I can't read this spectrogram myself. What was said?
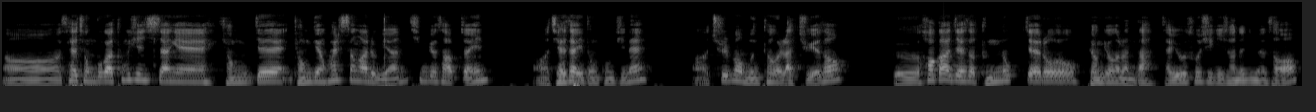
어, 새 정부가 통신시장의 경제, 경쟁 활성화를 위한 신규 사업자인 어, 제사이동통신의 어, 출범 문턱을 낮추기 위해서 그 허가제에서 등록제로 변경을 한다. 자, 이 소식이 전해지면서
